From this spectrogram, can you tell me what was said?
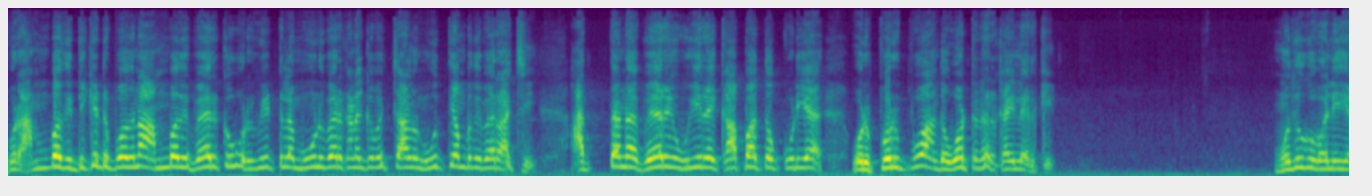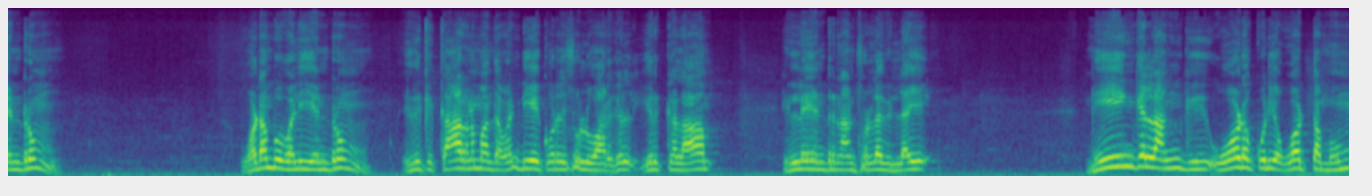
ஒரு ஐம்பது டிக்கெட்டு போகுதுன்னா ஐம்பது பேருக்கு ஒரு வீட்டில் மூணு பேர் கணக்கு வச்சாலும் நூற்றி ஐம்பது பேர் ஆச்சு. அத்தனை பேரின் உயிரை காப்பாற்றக்கூடிய ஒரு பொறுப்பும் அந்த ஓட்டுநர் கையில் இருக்கு. முதுகு வலி என்றும் உடம்பு வலி என்றும் இதுக்கு காரணம் அந்த வண்டியை குறை சொல்வார்கள் இருக்கலாம். இல்லை என்று நான் சொல்லவில்லை. நீங்கள் அங்கு ஓடக்கூடிய ஓட்டமும்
